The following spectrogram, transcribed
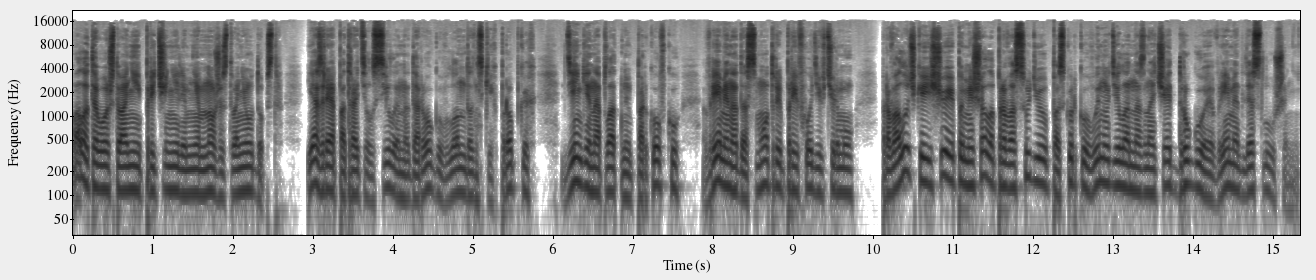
Мало того, что они причинили мне множество неудобств, я зря потратил силы на дорогу в лондонских пробках, деньги на платную парковку, время на досмотры при входе в тюрьму. Проволочка еще и помешала правосудию, поскольку вынудила назначать другое время для слушаний,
